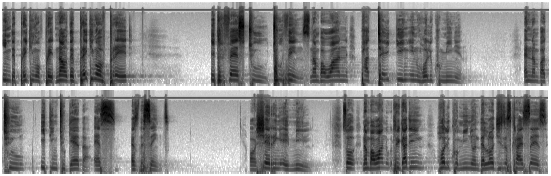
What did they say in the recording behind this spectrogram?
in the breaking of bread now the breaking of bread it refers to two things. Number one, partaking in Holy Communion. And number two, eating together as, as the saints. Or sharing a meal. So, number one, regarding Holy Communion, the Lord Jesus Christ says,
